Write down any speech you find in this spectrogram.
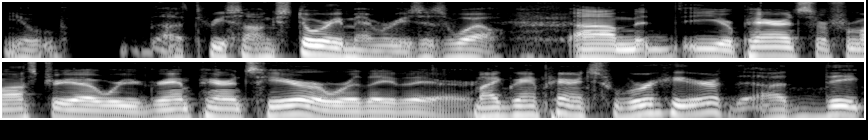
you know. Uh, three song story memories as well. Um, your parents are from Austria. Were your grandparents here or were they there? My grandparents were here. Uh, they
